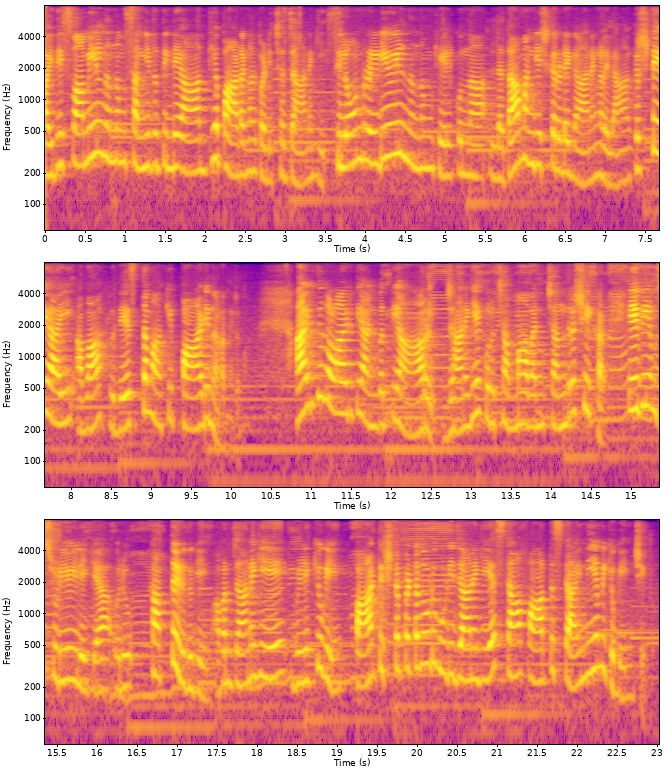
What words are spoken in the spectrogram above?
വൈദ്യസ്വാമിയിൽ നിന്നും സംഗീതത്തിന്റെ ആദ്യ പാഠങ്ങൾ പഠിച്ച ജാനകി സിലോൺ റേഡിയോയിൽ നിന്നും കേൾക്കുന്ന ലതാ മങ്കേഷ്കറുടെ ഗാനങ്ങളിൽ ആകൃഷ്ടയായി അവ ഹൃദയസ്ഥമാക്കി പാടി നടന്നിരുന്നു. ആയിരത്തി തൊള്ളായിരത്തി അൻപത്തി ആറിൽ ജാനകിയെക്കുറിച്ച് അമ്മാവൻ ചന്ദ്രശേഖർ എ വി എം സ്റ്റുഡിയോയിലേക്ക് ഒരു കത്തെഴുതുകയും അവർ ജാനകിയെ വിളിക്കുകയും പാട്ട് ഇഷ്ടപ്പെട്ടതോടുകൂടി ജാനകിയെ സ്റ്റാഫ് ആർട്ടിസ്റ്റായി നിയമിക്കുകയും ചെയ്തു.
